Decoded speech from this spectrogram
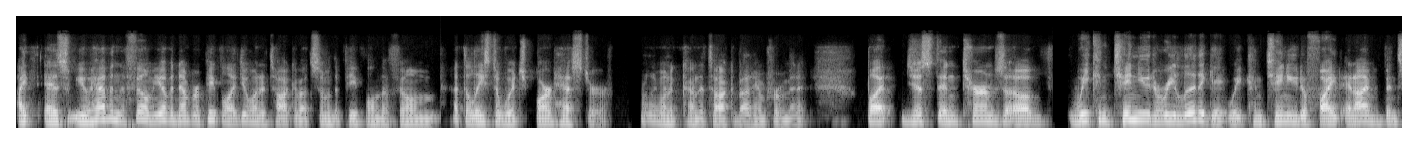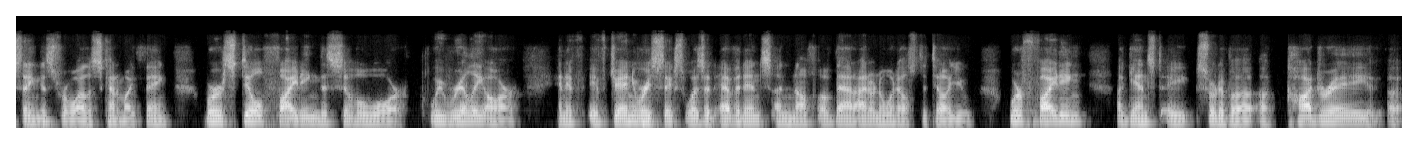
I, as you have in the film, you have a number of people. I do want to talk about some of the people in the film, not the least of which Bart Hester. I really want to kind of talk about him for a minute. But just in terms of we continue to relitigate, we continue to fight. And I've been saying this for a while. This is kind of my thing. We're still fighting the Civil War. We really are. And if, if January 6th wasn't evidence enough of that, I don't know what else to tell you. We're fighting against a sort of a, a cadre, a,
